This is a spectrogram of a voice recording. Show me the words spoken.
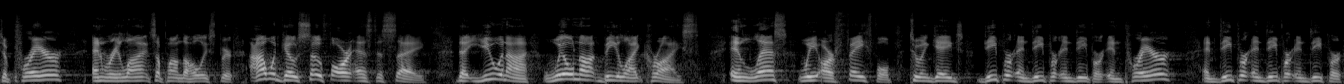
to prayer and reliance upon the Holy Spirit. I would go so far as to say that you and I will not be like Christ unless we are faithful to engage deeper and deeper and deeper in prayer and deeper and deeper and deeper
